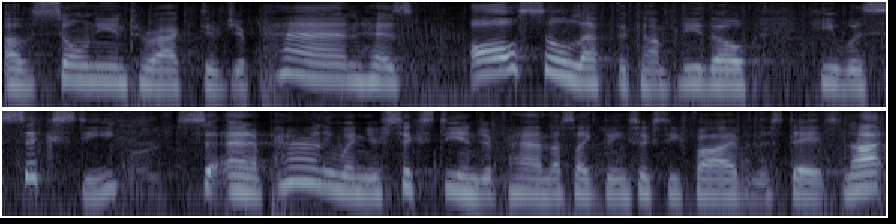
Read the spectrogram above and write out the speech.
of Sony Interactive Japan has also left the company, though he was 60. So, and apparently, when you're 60 in Japan, that's like being 65 in the States. Not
